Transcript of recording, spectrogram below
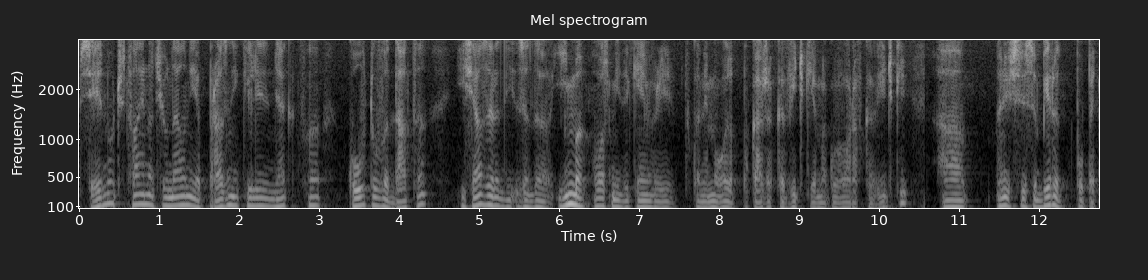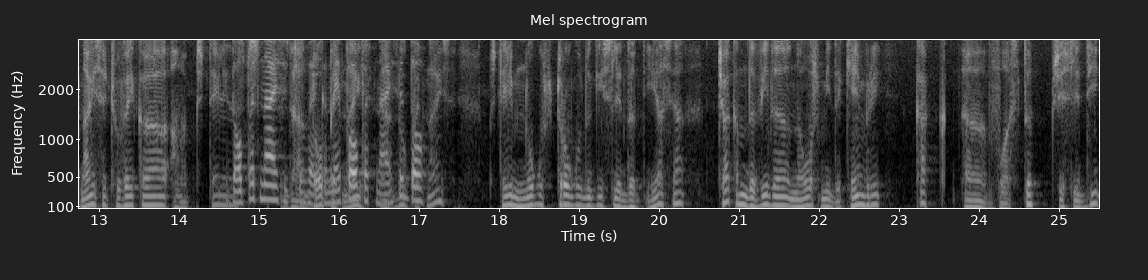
Все едно, че това е националния празник или някаква култова дата и сега заради, за да има 8 декември, тук не мога да покажа кавички, ама говоря в кавички, а, нали, ще се събират по 15 човека, ама ще ли... До 15 да, човека, до 15, не по 15, да, до 15. Ще ли много строго да ги следят. И аз сега чакам да видя на 8 декември как а, властта ще следи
